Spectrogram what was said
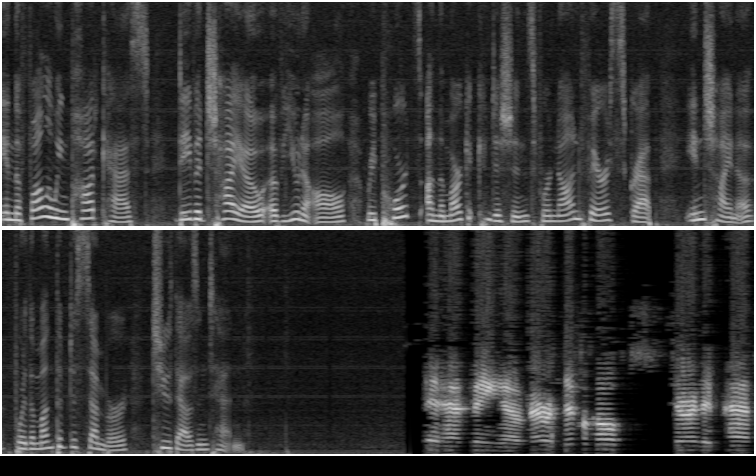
In the following podcast, David Chaio of Uni-All reports on the market conditions for non ferrous scrap in China for the month of December 2010. It has been uh, very difficult during the past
